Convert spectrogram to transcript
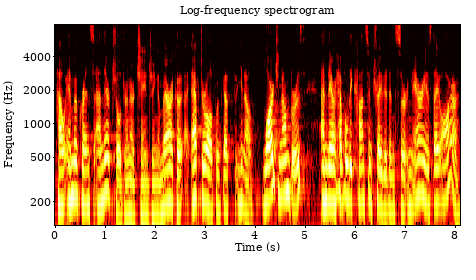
how immigrants and their children are changing America. After all, if we've got you know large numbers and they're heavily concentrated in certain areas, they are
